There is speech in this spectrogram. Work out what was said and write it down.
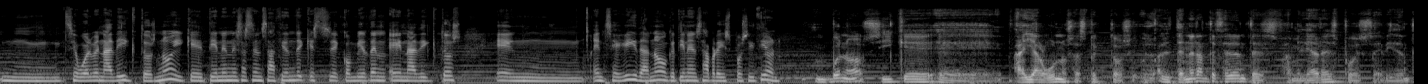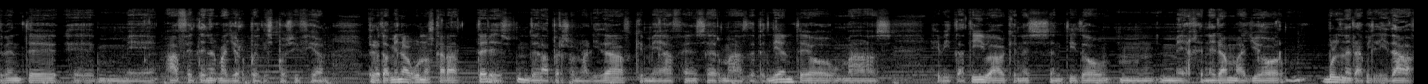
mm, se, vuelven adictos, ¿no? Y que tienen esa sensación de que se convierten en adictos en, enseguida, ¿no? que tienen esa predisposición. Bueno, sí que eh, hay algunos aspectos. Al tener antecedentes familiares, pues evidentemente eh, me hace tener mayor predisposición. Pero también algunos caracteres de la personalidad que me hacen ser más dependiente o más evitativa, que en ese sentido mm, me genera mayor vulnerabilidad,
